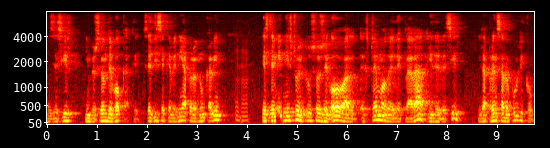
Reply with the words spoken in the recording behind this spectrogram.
es decir, inversión de boca, que se dice que venía pero nunca vino. Este ministro incluso llegó al extremo de declarar y de decir, y la prensa lo publicó,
